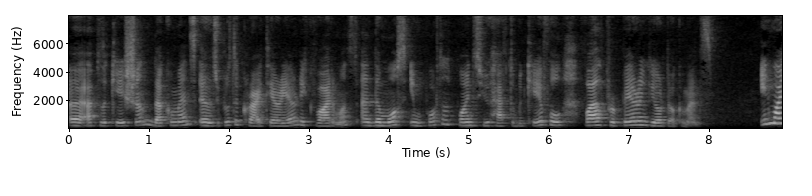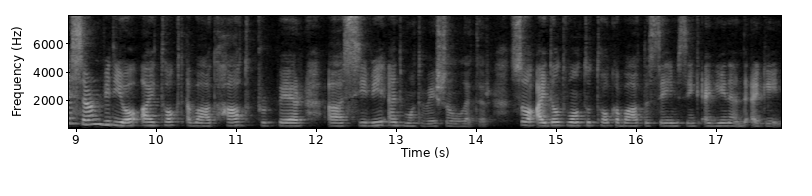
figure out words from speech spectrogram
uh, application, documents, eligibility criteria, requirements and the most important points you have to be careful while preparing your documents. In my CERN video, I talked about how to prepare a CV and motivational letter, so I don't want to talk about the same thing again and again.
